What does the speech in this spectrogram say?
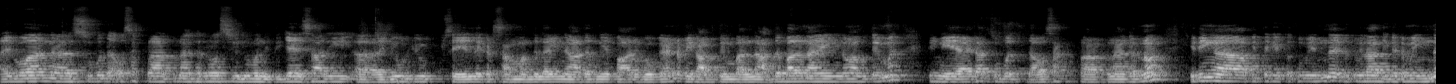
අයිබෝන් සුබ දවසක් ප්‍රාර්ථනා කරනවා සියලුම නිතිජයසාරී YouTube සේල් එකට සම්බන්ධලා ඉන්න ආදරණීය පාරිභෝගිකයන්ට මේක අලුතෙන් බලන අද බලන අය ඉන්නවා අලුතෙන්ම. ඉතින් ඒ අයටත් සුබ දවසක් ප්‍රාර්ථනා කරනවා. ඉතින් අපිත් එක්ක එකතු වෙන්න එකතු වෙලා දිගටම ඉන්න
